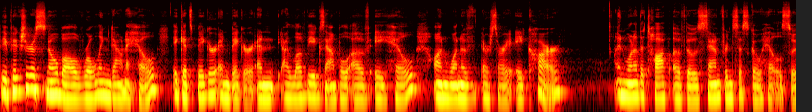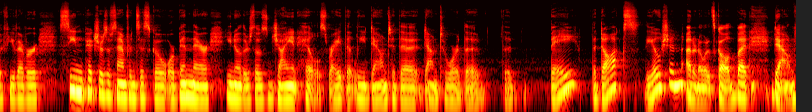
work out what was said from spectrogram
You picture a snowball snowball rolling down a hill, it gets bigger and bigger. And I love the example of a hill on one of, or sorry, a car and one of the top of those San Francisco hills. So if you've ever seen pictures of San Francisco or been there, you know there's those giant hills, right, that lead down to the down toward the the bay, the docks, the ocean, I don't know what it's called, but down.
